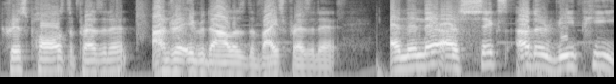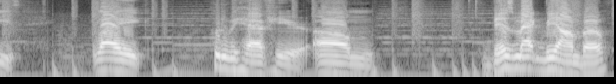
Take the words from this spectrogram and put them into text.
Chris Paul's the president, Andre Iguodala is the vice president, and then there are six other VPs. Like who do we have here? Um, Bismack Biyombo,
